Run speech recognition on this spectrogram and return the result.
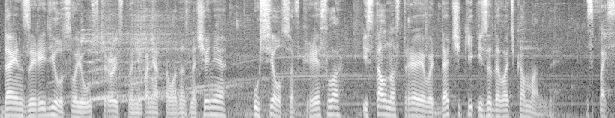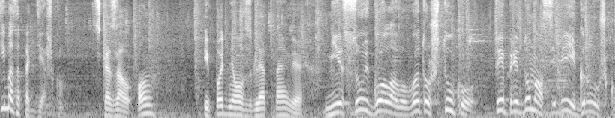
Дайн зарядил свое устройство непонятного назначения, уселся в кресло и стал настраивать датчики и задавать команды. Спасибо за поддержку. Сказал он и поднял взгляд наверх. Не суй голову в эту штуку. Ты придумал себе игрушку.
